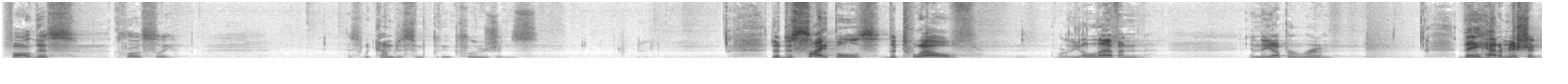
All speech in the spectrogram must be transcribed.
Follow this closely as we come to some conclusions. The disciples, the 12, or the 11 in the upper room, they had a mission.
